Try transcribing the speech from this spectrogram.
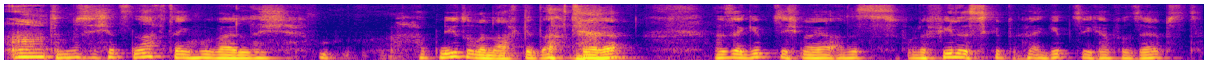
Ah, da muss ich jetzt nachdenken, weil ich habe nie drüber nachgedacht vorher. Das ergibt sich mir ja alles, oder vieles ergibt sich ja von selbst.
